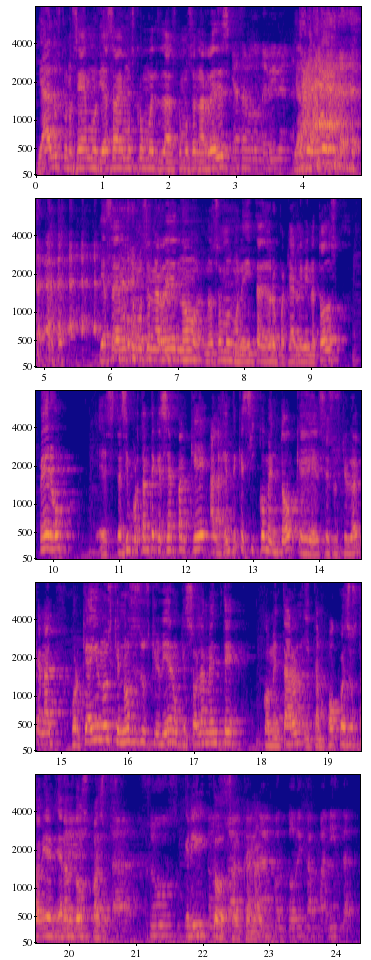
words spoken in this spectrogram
ya los conocemos, ya sabemos cómo, es las, cómo son las redes. Ya sabemos dónde viven. Ya sabemos, ya sabemos cómo son las redes, no, no somos monedita de oro para quedarle bien a todos, pero este, es importante que sepan que a la gente que sí comentó, que se suscribió al canal, porque hay unos que no se suscribieron, que solamente comentaron y tampoco eso está bien, eran dos pasos. Suscritos al canal. Con todo y campanita.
